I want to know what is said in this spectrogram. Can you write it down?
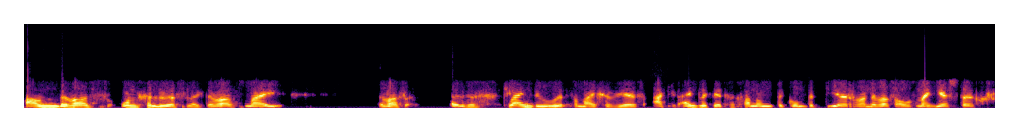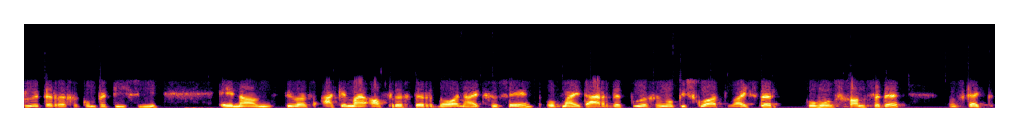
Um dit was ongelooflik. Dit was my dit was 'n klein doelwit vir my gewees. Ek het eintlik net gegaan om te kompeteer want dit was half my eerste groterige kompetisie. En dan um, toe was ek en my afrigter daar en hy het gesê op my derde poging op die squat, luister, kom ons gaan vir dit. Ons kyk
